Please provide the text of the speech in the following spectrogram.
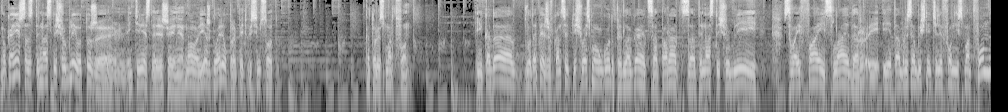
Ну, конечно, за 13 тысяч рублей вот тоже интересное решение. Но я же говорил про 5800, который смартфон. И когда, вот опять же, в конце 2008 года предлагается аппарат за 13 тысяч рублей с Wi-Fi, слайдер, и это обычный телефон, не смартфон,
